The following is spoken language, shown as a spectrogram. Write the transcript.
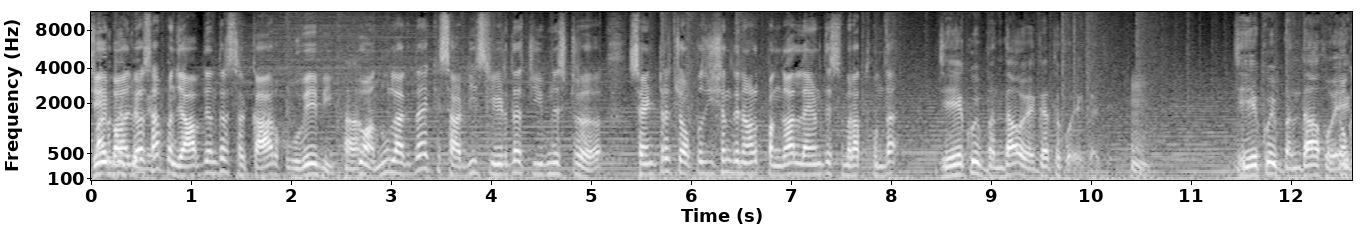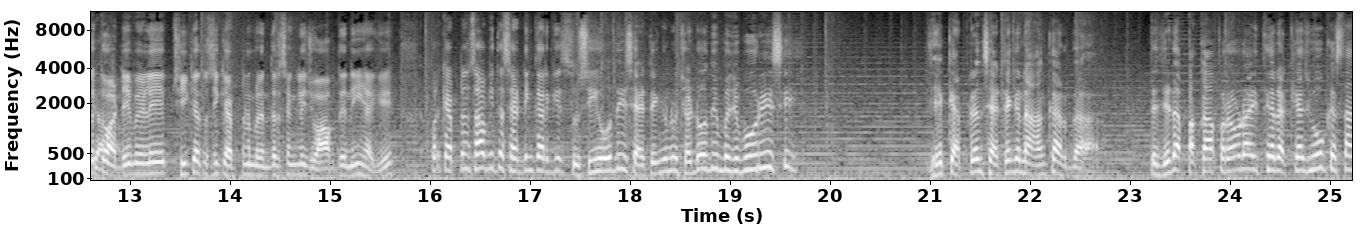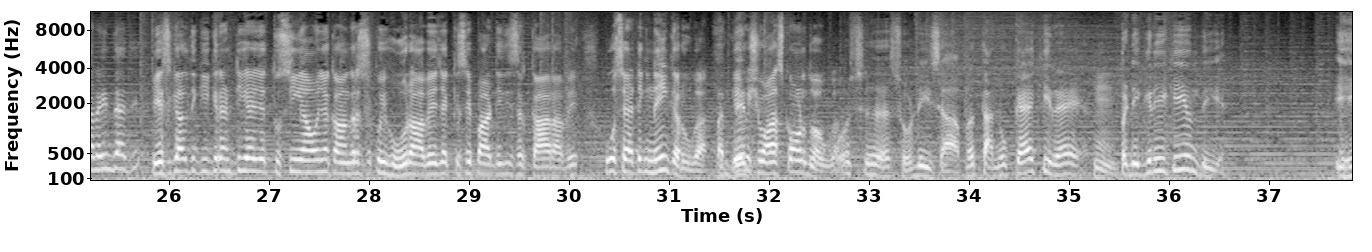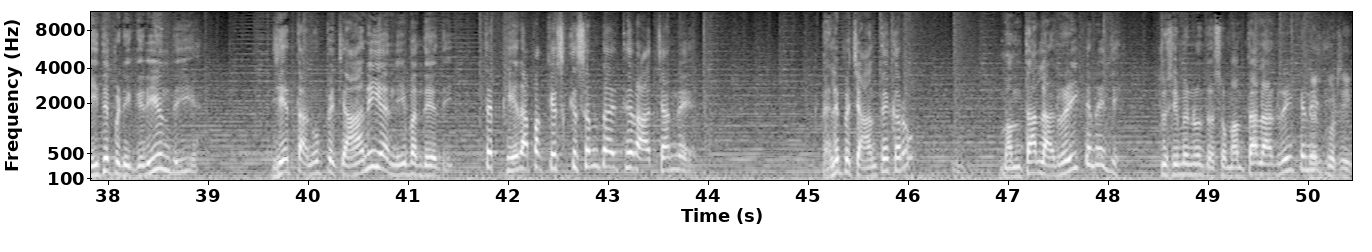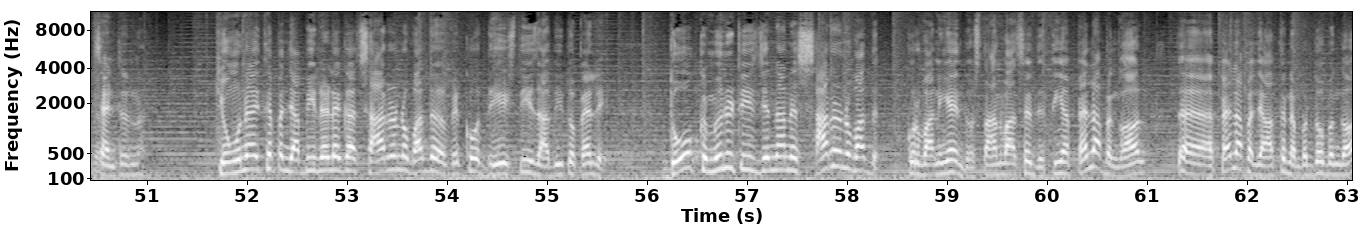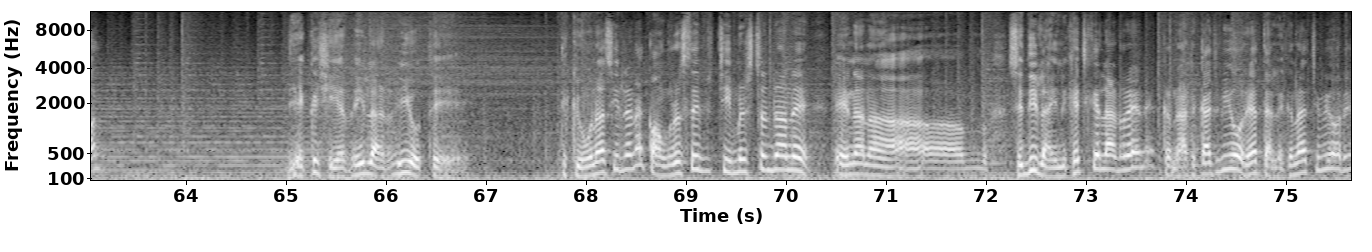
ਜੇ ਬਾਜਵਾ ਸਾਹਿਬ ਪੰਜਾਬ ਦੇ ਅੰਦਰ ਸਰਕਾਰ ਹੋਵੇ ਵੀ। ਤੁਹਾਨੂੰ ਲੱਗਦਾ ਹੈ ਕਿ ਸਾਡੀ ਸਟੇਟ ਦਾ ਚੀਫ ਮਿਨਿਸਟਰ ਸੈਂਟਰ ਚ ਆਪੋਜੀਸ਼ਨ ਦੇ ਨਾਲ ਪੰਗਾ ਲੈਣ ਦੇ ਸਮਰੱਥ ਹੁੰਦਾ। ਜੇ ਕੋਈ ਬੰਦਾ ਹੋਏਗਾ ਤਾਂ ਹੋਏਗਾ ਜੀ। ਜੇ ਕੋਈ ਬੰਦਾ ਕਿਉਂਕਿ ਹੋਏਗਾ ਤੁਹਾਡੇ ਵੇਲੇ ਠੀਕ ਹੈ ਤੁਸੀਂ ਕੈਪਟਨ ਅਮਰਿੰਦਰ ਸਿੰਘ ਲਈ ਜਵਾਬ ਦੇ ਨਹੀਂ ਹੈਗੇ ਪਰ ਕੈਪਟਨ ਸਾਹਿਬ ਵੀ ਤਾਂ ਸੈਟਿੰਗ ਕਰ ਗਏ ਤੁਸੀਂ ਉਹਦੀ ਸੈਟਿੰਗ ਨੂੰ ਛੱਡੋ ਉਹਦੀ ਮਜਬੂਰੀ ਸੀ। ਜੇ ਕੈਪਟਨ ਸੈਟਿੰਗ ਨਾ ਕਰਦਾ ਤੇ ਜਿਹੜਾ ਪੱਕਾ ਪਰਾਉਣਾ ਇੱਥੇ ਰੱਖਿਆ ਸੀ ਉਹ ਕਿਸ ਤਰ੍ਹਾਂ ਰਹਿੰਦਾ ਜੀ? ਇਸ ਗੱਲ ਦੀ ਕੀ ਗਾਰੰਟੀ ਹੈ? ਜੇ ਤੁਸੀਂ ਆਓ ਜਾਂ ਕਾਂਗਰਸ 'ਚ ਕੋਈ ਹੋਰ ਆਵੇ ਜਾਂ ਕਿਸੇ ਪਾਰਟੀ ਦੀ ਸਰਕਾਰ ਆਵੇ ਉਹ ਸੈਟਿੰਗ ਨਹੀਂ ਕਰੂਗਾ। ਇਹ ਵਿਸ਼ਵਾਸ ਕੌਣ ਦਵਾਊਗਾ? ਉਸ ਸੋਢੀ ਸਾਹਿਬ ਤੁਹਾਨੂੰ ਕਹਿ ਕੀ ਰਹੇ ਆ। ਪਡਿਗਰੀ ਕੀ ਹੁੰਦੀ ਹੈ? ਇਹੀ ਤੇ ਪਡਿਗਰੀ ਹੁੰਦੀ ਹੈ। ਜੇ ਤੁਹਾਨੂੰ ਪਛਾਣ ਹੀ ਨਹੀਂ ਬੰਦੇ ਦੀ ਤੇ ਫਿਰ ਆਪਾਂ ਕਿਸ ਕਿਸਮ ਦਾ ਇੱਥੇ ਰਾਜ ਚਾਹੁੰਦੇ ਹਾਂ ਪਹਿਲੇ ਪਛਾਣ ਤੇ ਕਰੋ। ਮਮਤਾ ਲੜ ਰਹੀ ਕਿ ਨਹੀਂ ਜੀ? ਤੁਸੀਂ ਮੈਨੂੰ ਦੱਸੋ ਮਮਤਾ ਲੜ ਰਹੀ ਕਿ ਨਹੀਂ। ਸੈਂਟਰ ਨਾਲ। ਕਿਉਂ ਨਾ ਇੱਥੇ ਪੰਜਾਬੀ ਲੜੇਗਾ ਸਾਰਿਆਂ ਨੂੰ ਵੱਧ ਵੇਖੋ, ਦੇਸ਼ ਦੀ ਆਜ਼ਾਦੀ ਤੋਂ ਪਹਿਲੇ ਦੋ ਕਮਿਊਨਿਟੀਆਂ ਜਿਨ੍ਹਾਂ ਨੇ ਸਾਰਿਆਂ ਨੂੰ ਵੱਧ ਕੁਰਬਾਨੀਆਂ ਹਿੰਦੁਸਤਾਨ ਵਾਸਤੇ ਦਿੱਤੀਆਂ। ਪਹਿਲਾ ਬੰਗਾਲ ਪਹਿਲਾ ਪੰਜਾਬ ਤੇ ਨੰਬਰ 2 ਬੰਗਾਲ। ਜੇ ਇੱਕ ਸ਼ੇਰ ਨਹੀਂ ਲੜ ਰਹੀ ਉੱਥੇ, ਤੇ ਕਿਉਂ ਨਾ ਸੀ ਲੈਣਾ? ਕਾਂਗਰਸ ਦੇ ਚੀਫ ਮਿਨਿਸਟਰ ਨੇ, ਇਹਨਾਂ ਨਾਲ ਸਿੱਧੀ ਲਾਈਨ ਖਿੱਚ ਕੇ ਲੜ ਰਹੇ ਨੇ। ਕਰਨਾਟਕਾ 'ਚ ਵੀ ਹੋ ਰਿਹਾ, ਤੇਲੰਗਾਨਾ 'ਚ ਵੀ ਹੋ ਰਿਹਾ।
